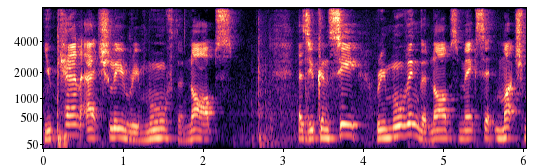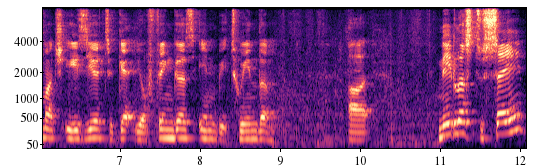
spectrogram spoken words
you can actually remove the knobs as you can see, removing the knobs makes it much, much easier to get your fingers in between them. Uh, needless to say,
